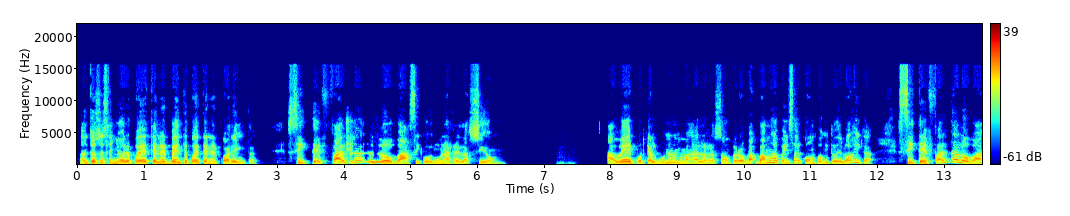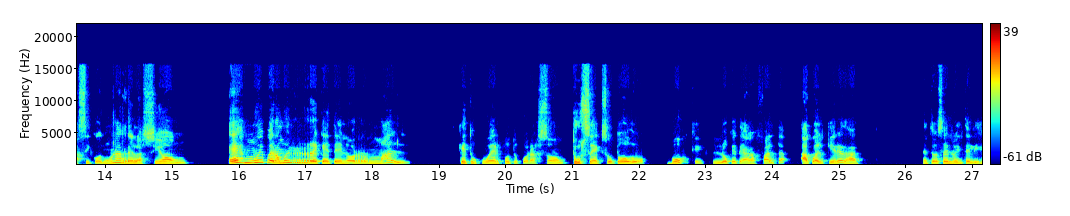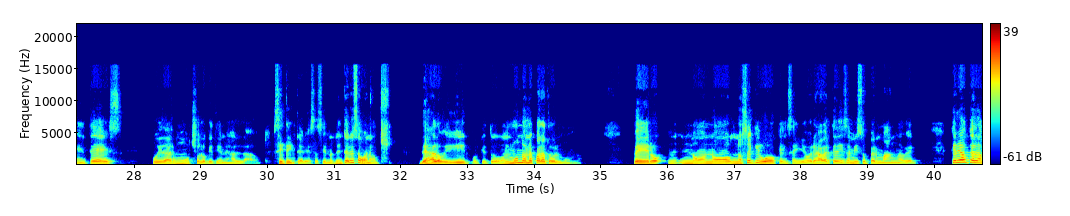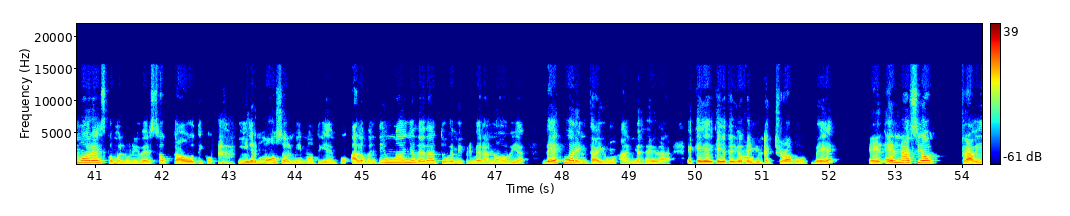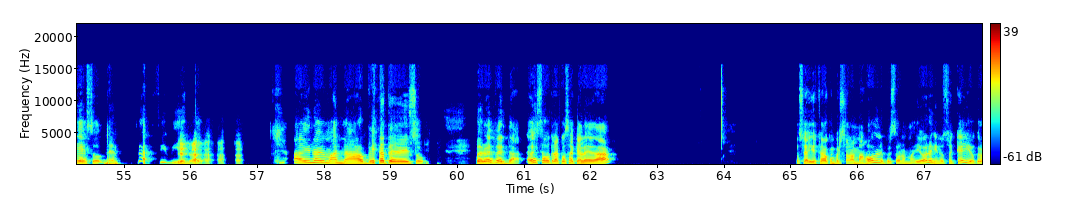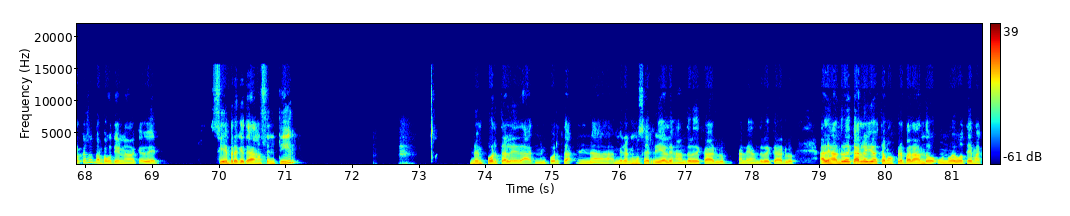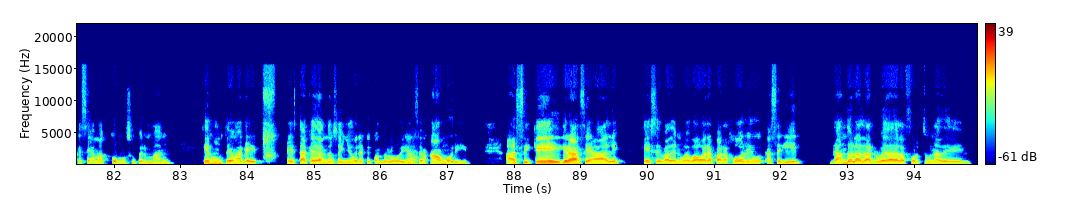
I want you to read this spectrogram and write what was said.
Entonces, señores, puedes tener 20, puedes tener 40. Si te falta lo básico en una relación, a ver, porque algunos no me van a dar la razón, pero vamos a pensar con un poquito de lógica. Si te falta lo básico en una relación, es muy, pero muy requete normal que tu cuerpo, tu corazón, tu sexo, todo, busque lo que te haga falta a cualquier edad. Entonces, lo inteligente es cuidar mucho lo que tienes al lado. Si te interesa, si no te interesa, bueno, déjalo ir, porque todo el mundo no es para todo el mundo pero no, no, no se equivoquen, señores. A ver qué dice mi Superman, a ver. Creo que el amor es como el universo caótico y hermoso al mismo tiempo. A los 21 años de edad tuve mi primera novia de 41 años de edad. Es que, que yo te digo que you like trouble, ¿ves? Él, él, nació travieso de nacimiento. Ahí no hay más nada, fíjate de eso. Pero es verdad, esa es otra cosa que la edad o sea, yo estaba con personas más jóvenes, personas mayores y no sé qué, yo creo que eso tampoco tiene nada que ver. Siempre que te hagan sentir, no importa la edad, no importa nada. Mira cómo se ríe Alejandro de Carlos. Alejandro de Carlos. Alejandro de Carlos y yo estamos preparando un nuevo tema que se llama Como Superman, que es un tema que está quedando, señores, que cuando lo oigan se van a morir. Así que gracias, Ale, que se va de nuevo ahora para Hollywood a seguir dándole a la rueda de la fortuna de él.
